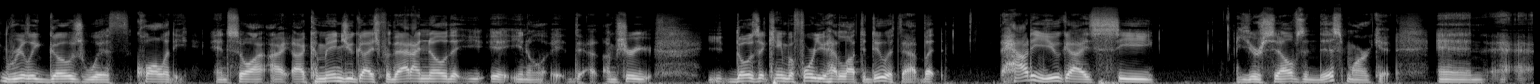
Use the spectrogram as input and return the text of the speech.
really goes with quality. And so I, I, I commend you guys for that. I know that you, you know I'm sure those that came before you had a lot to do with that. But how do you guys see yourselves in this market? And uh,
